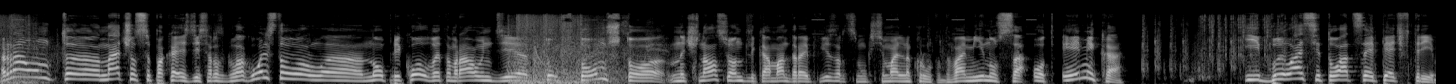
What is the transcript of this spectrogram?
Раунд э, начался, пока я здесь разглагольствовал, э, но прикол в этом раунде в том, что начинался он для команды Ripe Wizards максимально круто. Два минуса от Эмика. И была ситуация 5 в 3,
